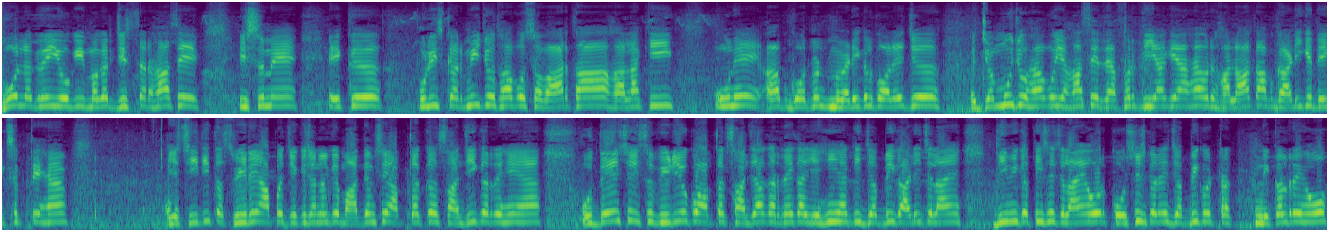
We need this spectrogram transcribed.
वो लग रही होगी। मगर जिस तरह से इसमें एक पुलिसकर्मी जो था वो सवार था, हालाँकि उन्हें अब गवर्नमेंट मेडिकल कॉलेज जम्मू जो है वो यहाँ से रेफर किया गया है और हालात आप गाड़ी के देख सकते हैं। ये सीधी तस्वीरें आप जेके चैनल के माध्यम से आप तक साझी कर रहे हैं। उद्देश्य इस वीडियो को आप तक साझा करने का यही है कि जब भी गाड़ी चलाएँ, धीमी गति से चलाएँ और कोशिश करें जब भी कोई ट्रक निकल रहे हो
